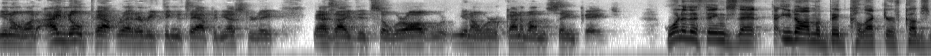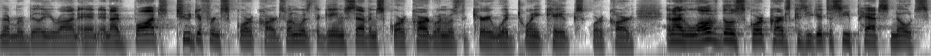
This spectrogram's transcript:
you know what, I know Pat read everything that's happened yesterday as I did. So we're all, you know, we're kind of on the same page. One of the things that you know, I'm a big collector of Cubs memorabilia, Ron, and and I've bought two different scorecards. One was the Game Seven scorecard. One was the Kerry Wood 20K scorecard. And I love those scorecards because you get to see Pat's notes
